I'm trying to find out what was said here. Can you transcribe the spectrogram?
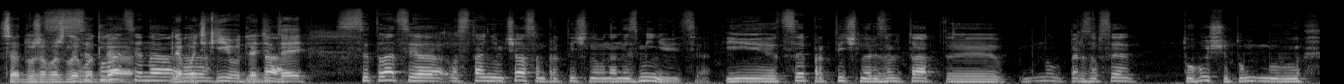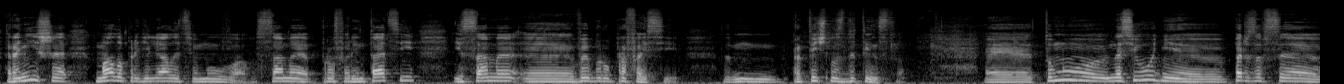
Це дуже важливо для, на, для е, батьків, для да. дітей. Ситуація останнім часом практично вона не змінюється. І це практично результат, е, ну, перш за все, того, що тому, раніше мало приділяли цьому увагу. Саме профорієнтації і саме е, вибору професії, практично з дитинства. Е, Тому на сьогодні, е, перш за все,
